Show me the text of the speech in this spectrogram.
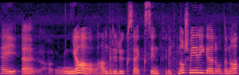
hey, äh, ja, andere Rucksäcke sind vielleicht noch schwieriger oder noch,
